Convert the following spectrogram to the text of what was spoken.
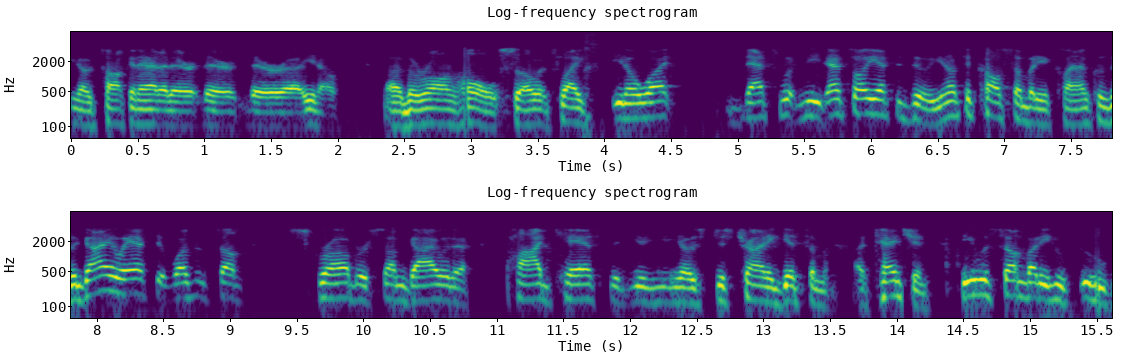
you know, talking out of their their their uh, you know uh, the wrong hole. So it's like, you know what? That's what that's all you have to do. You don't have to call somebody a clown because the guy who asked it wasn't some scrub or some guy with a podcast that you you know is just trying to get some attention. He was somebody who who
